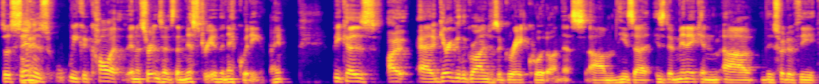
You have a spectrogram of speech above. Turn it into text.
So sin okay. is, we could call it in a certain sense, the mystery of iniquity, right? Because our, uh, Garrigou Lagrange has a great quote on this. Um, he's a he's a Dominican, uh, the sort of the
